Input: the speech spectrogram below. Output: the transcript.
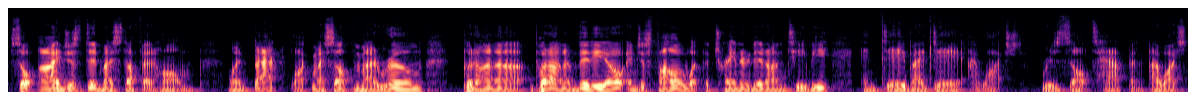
so I just did my stuff at home. Went back, locked myself in my room, put on a put on a video, and just followed what the trainer did on TV. And day by day, I watched results happen. I watched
